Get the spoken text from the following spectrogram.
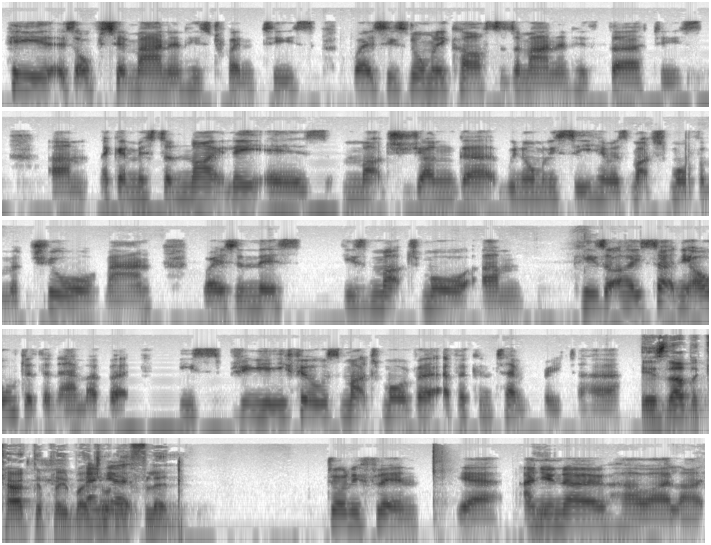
He is obviously a man in his 20s, whereas he's normally cast as a man in his 30s. Um, again, Mr. Knightley is much younger. We normally see him as much more of a mature man, whereas in this, he's much more. Um, he's he's certainly older than Emma, but he's he feels much more of a of a contemporary to her. Is that the character played by And Johnny yet- Flynn? Johnny Flynn, yeah, and you know how I like.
